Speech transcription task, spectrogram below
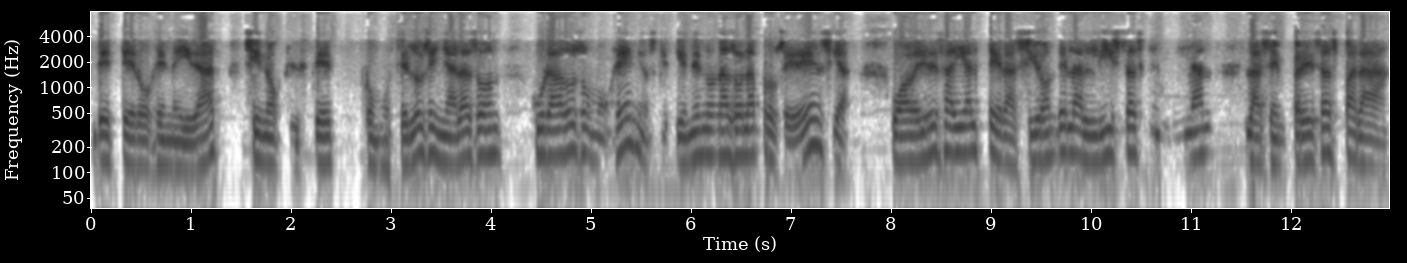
de heterogeneidad, sino que usted como usted lo señala, son jurados homogéneos que tienen una sola procedencia o a veces hay alteración de las listas que envían las empresas para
